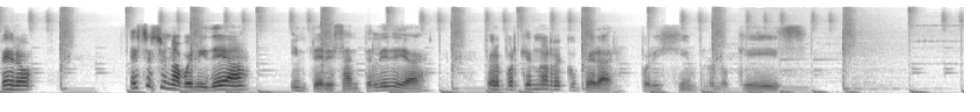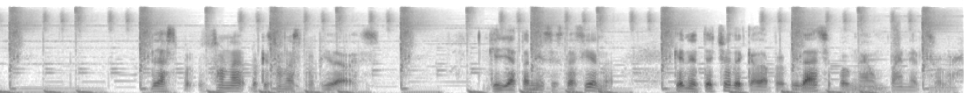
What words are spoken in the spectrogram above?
Pero esta es una buena idea, interesante la idea, pero ¿por qué no recuperar, por ejemplo, lo que es son lo que son las propiedades? Que ya también se está haciendo. Que en el techo de cada propiedad se ponga un panel solar.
